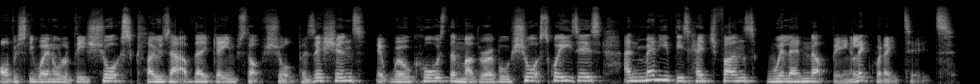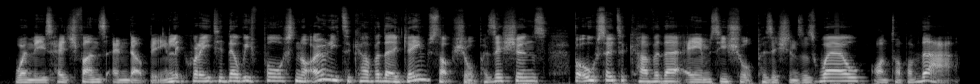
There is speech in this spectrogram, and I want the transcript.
Obviously, when all of these shorts close out of their GameStop short positions, it will cause the mother of all short squeezes, and many of these hedge funds will end up being liquidated. When these hedge funds end up being liquidated, they'll be forced not only to cover their GameStop short positions, but also to cover their AMC short positions as well, on top of that.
